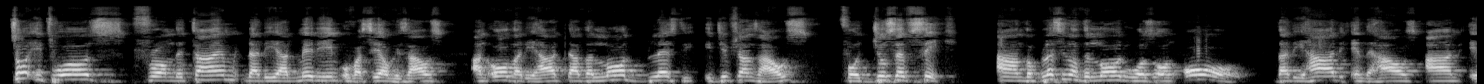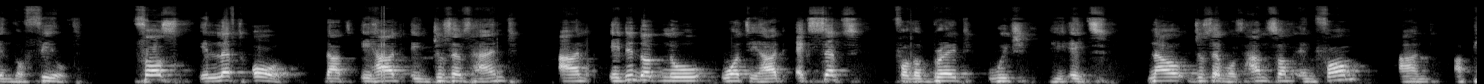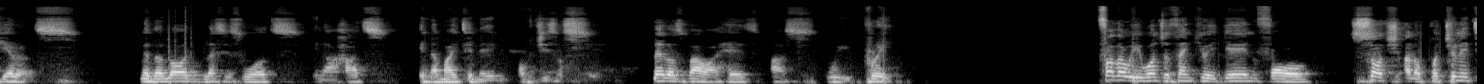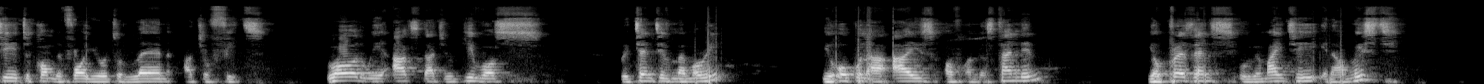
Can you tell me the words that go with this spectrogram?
So it was from the time that he had made him overseer of his house and all that he had that the Lord blessed the Egyptian's house for Joseph's sake. And the blessing of the Lord was on all that he had in the house and in the field. Thus, he left all that he had in Joseph's hand, and he did not know what he had except for the bread which he ate. Now, Joseph was handsome in form and appearance. May the Lord bless his words in our hearts in the mighty name of Jesus. Let us bow our heads as we pray. Father, we want to thank you again for such an opportunity to come before you to learn at your feet. Lord, we ask that you give us retentive memory. You open our eyes of understanding. Your presence will be mighty in our midst.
